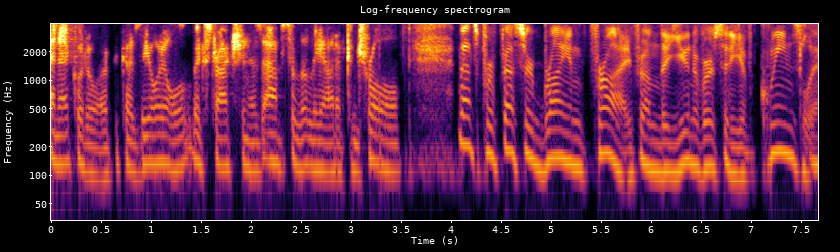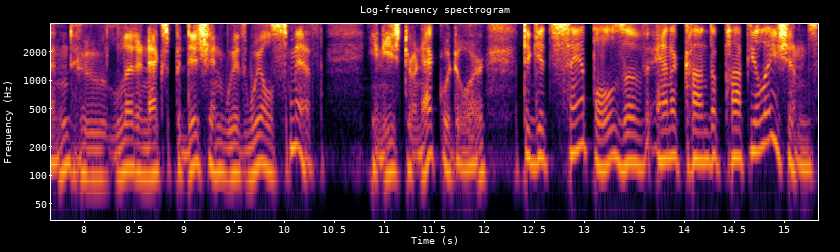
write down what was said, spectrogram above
in Ecuador because the oil extraction is absolutely out of control. That's Professor Bryan Fry from the University of Queensland, who led an expedition with Will Smith in eastern Ecuador to get samples of anaconda populations.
